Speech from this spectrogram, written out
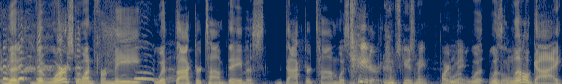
the the worst one for me with Dr. Tom Davis. Dr. Tom was Peter, excuse me, pardon me. w- was a little guy,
